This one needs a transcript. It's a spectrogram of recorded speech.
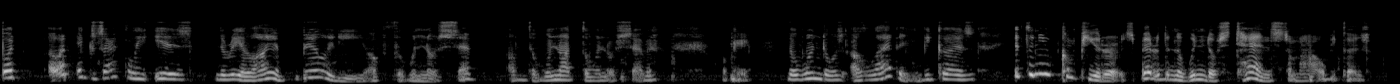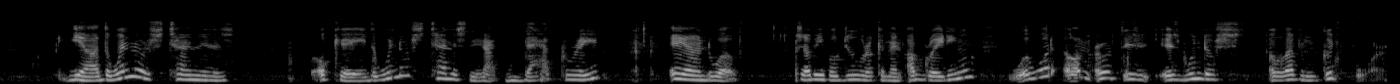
but what exactly is the reliability of the Windows 7 of the not the Windows 7 okay the Windows 11 because it's a new computer. It's better than the Windows 10 somehow because yeah the Windows 10 is okay the Windows 10 is not that great. And well some people do recommend upgrading. What on earth is, is Windows 11 good for?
